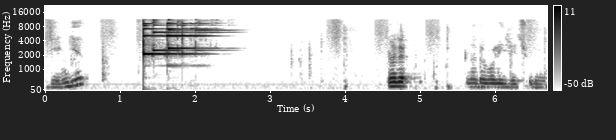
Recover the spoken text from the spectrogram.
Деньги. Надо, надо валить отсюда.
